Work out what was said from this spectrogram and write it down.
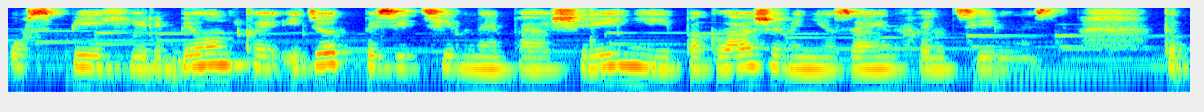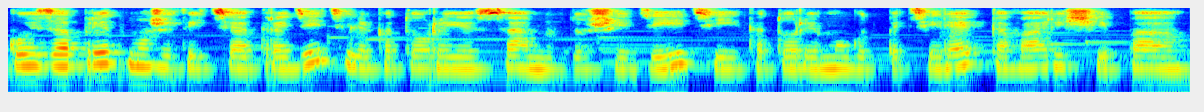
успехи ребенка, идет позитивное поощрение и поглаживание за инфантильность. Такой запрет может идти от родителей, которые сами в душе дети и которые могут потерять товарищей по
